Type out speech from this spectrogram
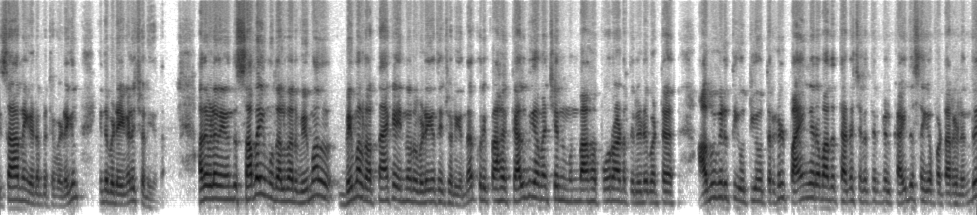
விசாரணை இடம்பெற்ற வேளையில் இந்த விடயங்களை சொல்லியிருந்தார். அதை வந்து சபை முதல்வர் விமல் விமல் ரத்னாக இன்னொரு விடயத்தை சொல்லியிருந்தார். குறிப்பாக கல்வி அமைச்சரின் முன்பாக போராட்டத்தில் ஈடுபட்ட அபிவிருத்தி உத்தியோகத்தர்கள் பயங்கரவாத தடைச்சலத்திற்கு கைது செய்யப்பட்டார்கள் என்று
